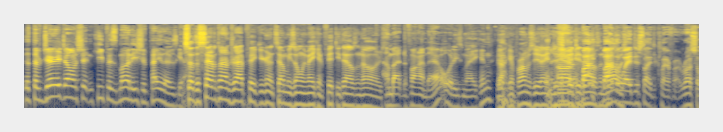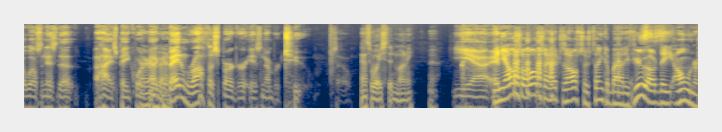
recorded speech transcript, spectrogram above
That the Jerry Jones shouldn't keep his money; he should pay those guys. So the seventh round draft pick, you're going to tell me he's only making fifty thousand dollars? I'm about to find out what he's making. I can promise you, it ain't just Uh, fifty by, thousand by the dollars. way, just like to clarify, Russell Wilson is the highest paid quarterback. go. Ben Roethlisberger is number two. So That's wasted money. yeah, And you also also have to also think about if you are the owner,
